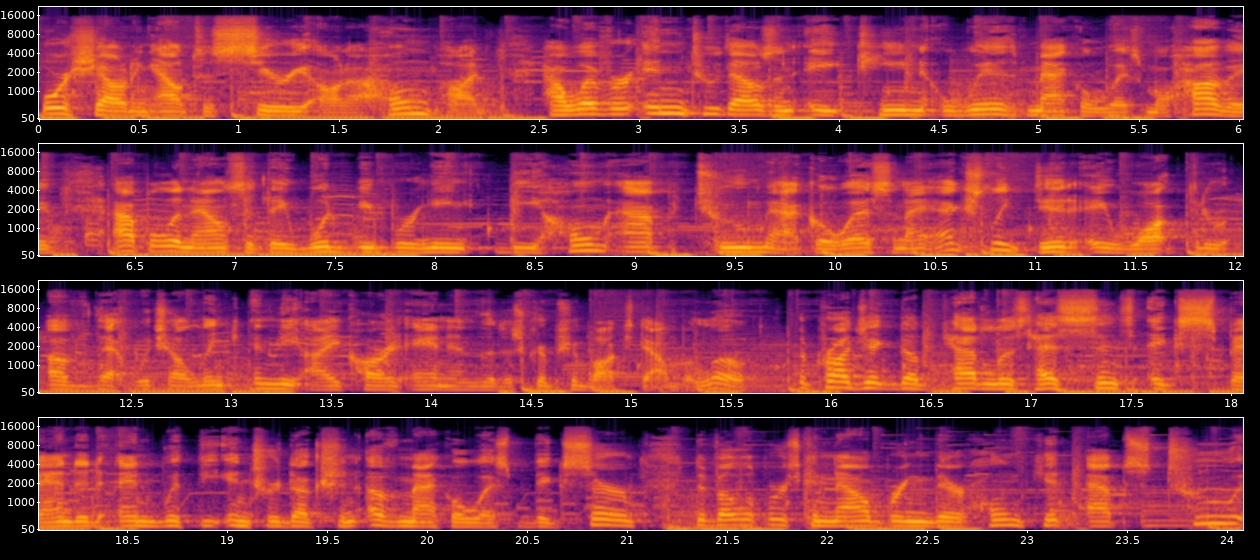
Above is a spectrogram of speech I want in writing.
or shouting out to Siri on a HomePod. However, in 2018, with macOS Mojave, Apple announced that they would be bringing the Home app to macOS, and I actually did a walkthrough of that, which I'll link in the iCard and in the description box down below. The project dubbed Catalyst has since expanded, and with the introduction of macOS Big Sur, developers can now bring their HomeKit apps to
